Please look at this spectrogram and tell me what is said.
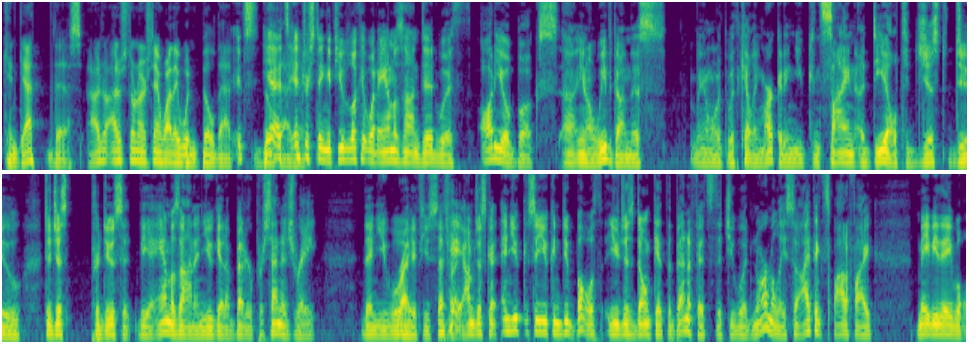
can get this. I, I just don't understand why they wouldn't build that. It's build yeah, it's in. interesting if you look at what Amazon did with audiobooks. Uh, you know, we've done this. You know, with with Killing Marketing, you can sign a deal to just do to just produce it via Amazon, and you get a better percentage rate than you would Right. if you said, That's "Hey, right. I'm just gonna," and you so you can do both. You just don't get the benefits that you would normally. So I think Spotify, maybe they will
